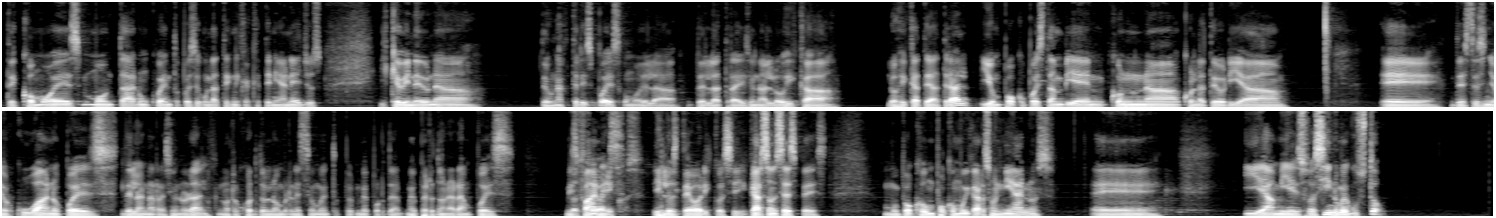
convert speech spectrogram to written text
de cómo es montar un cuento, pues según la técnica que tenían ellos, y que viene de una, de una actriz, pues, como de la, de la tradicional lógica, lógica teatral, y un poco, pues, también con, una, con la teoría eh, de este señor cubano, pues, de la narración oral. No recuerdo el nombre en este momento, pero me, me perdonarán, pues, mis fans. Y los teóricos, sí. Garzón Céspedes. Muy poco, un poco muy garzonianos. Eh, y a mí eso así no me gustó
